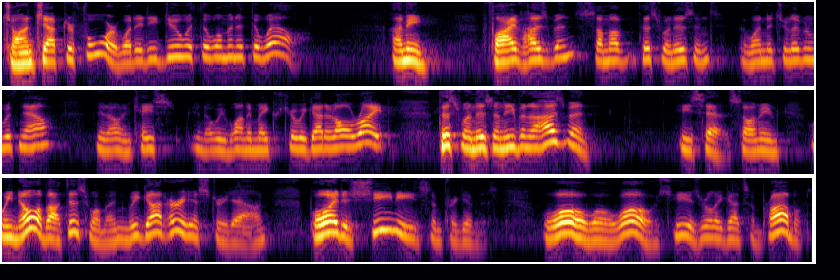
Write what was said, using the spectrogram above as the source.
John chapter 4, what did he do with the woman at the well? I mean, five husbands, some of this one isn't, the one that you're living with now, you know, in case, you know, we want to make sure we got it all right. This one isn't even a husband, he says. So, I mean, we know about this woman. We got her history down. Boy, does she need some forgiveness. Whoa, whoa, whoa. She has really got some problems.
